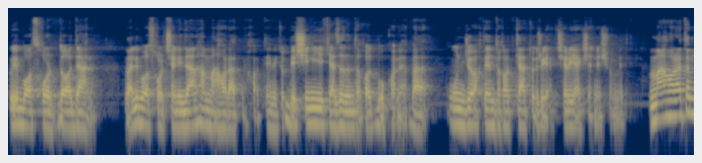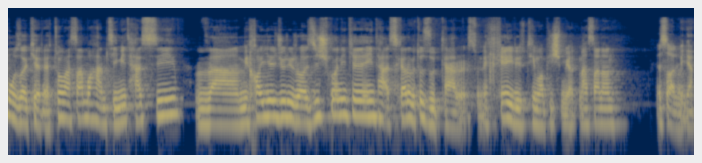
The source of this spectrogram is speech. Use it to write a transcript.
روی بازخورد دادن. ولی بازخورد شنیدن هم مهارت می‌خواد. یعنی تو بشینی یکی ازت انتقاد بکنه و اونجا وقتی انتقاد کرد تو چه reaction نشون بدی. مهارت مذاکره. تو مثلا با هم تیمیت هستی و می‌خوای یه جوری راضیش کنی که این task رو به تو زودتر برسونه. خیلی تو تیما پیش میاد. مثلا مثال میگم.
